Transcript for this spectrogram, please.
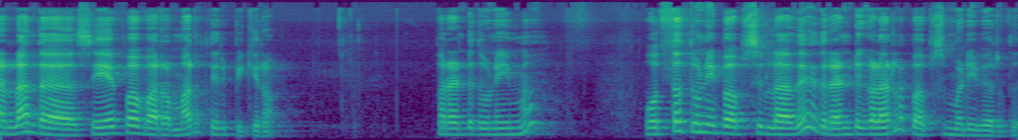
நல்லா அந்த சேஃபாக வர்ற மாதிரி திருப்பிக்கிறோம். இப்போ ரெண்டு துணியும் ஒத்த துணி பப்ஸ் இல்லாத இது ரெண்டு கலரில் பப்ஸ் மடி வருது.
